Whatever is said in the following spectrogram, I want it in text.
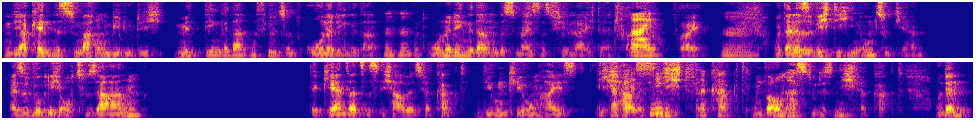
um die Erkenntnis zu machen, wie du dich mit den Gedanken fühlst und ohne den Gedanken. Mhm. Und ohne den Gedanken bist du meistens viel leichter entspannter. Frei. Frei. Mhm. Und dann ist es wichtig, ihn umzukehren. Also wirklich auch zu sagen, der Kernsatz ist, ich habe es verkackt. Und die Umkehrung heißt, ich, ich habe, habe, es nicht, nicht verkackt. verkackt. Und warum hast du das nicht verkackt? Und dann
